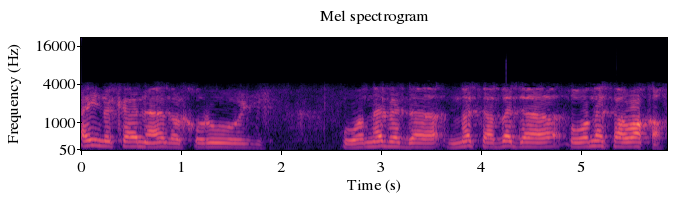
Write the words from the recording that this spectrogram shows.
أين كان هذا الخروج وما بدأ متى بدأ ومتى وقف.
